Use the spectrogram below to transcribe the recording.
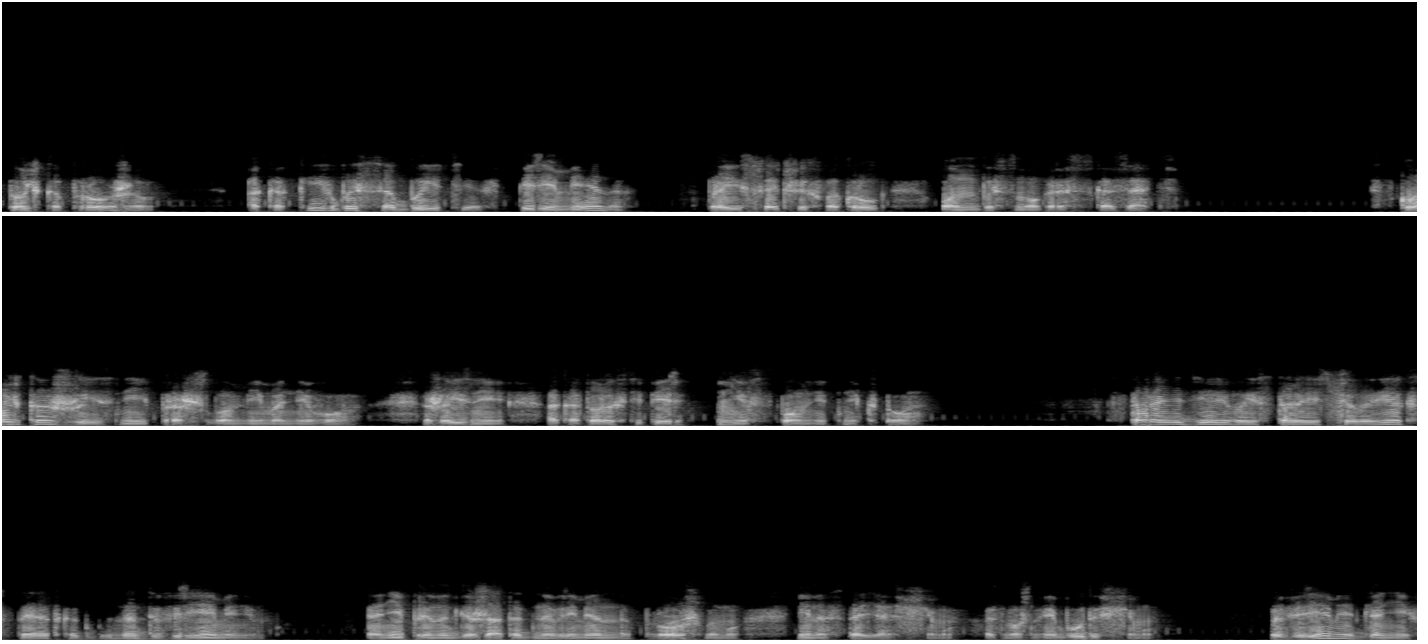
столько прожил, о каких бы событиях, переменах, происшедших вокруг, он бы смог рассказать. Сколько жизней прошло мимо него, жизней, о которых теперь не вспомнит никто. Старое дерево и старый человек стоят как бы над временем. Они принадлежат одновременно прошлому и настоящему, возможно, и будущему. Время для них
